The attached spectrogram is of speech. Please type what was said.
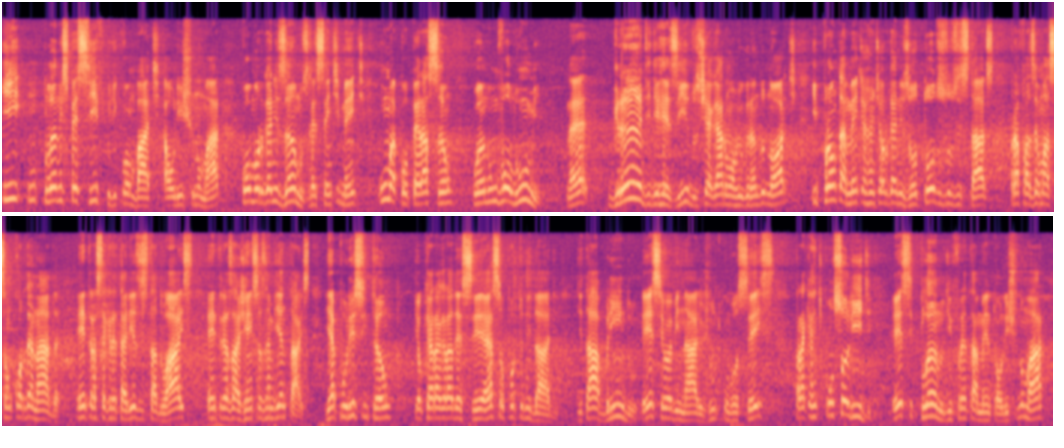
e um plano específico de combate ao lixo no mar, como organizamos recentemente uma cooperação quando um volume né, grande de resíduos chegaram ao Rio Grande do Norte e prontamente a gente organizou todos os estados para fazer uma ação coordenada entre as secretarias estaduais, entre as agências ambientais. E é por isso então que eu quero agradecer essa oportunidade de estar abrindo esse webinário junto com vocês para que a gente consolide esse plano de enfrentamento ao lixo no mar,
